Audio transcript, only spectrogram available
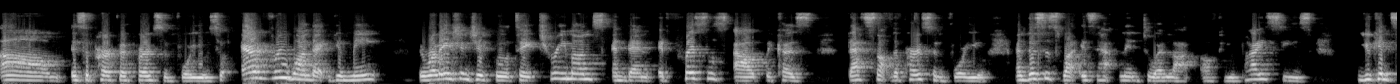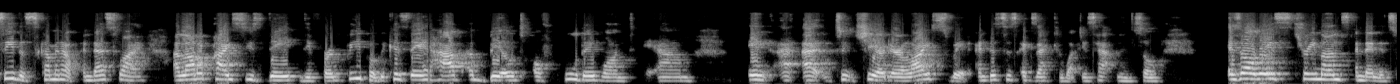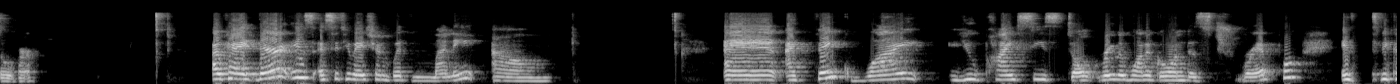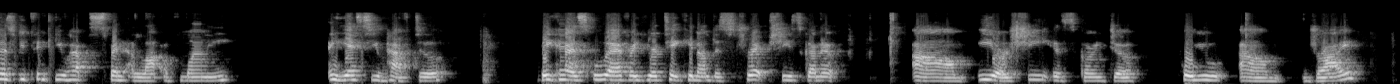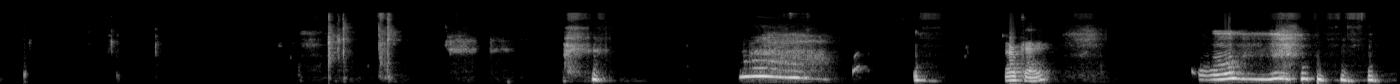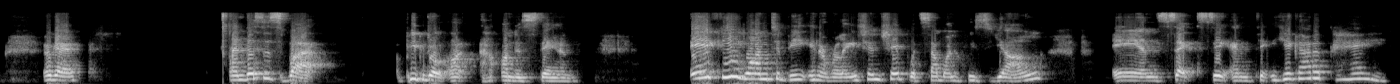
um, is perfect person for you. So everyone that you meet, the relationship will take three months and then it frizzles out because that's not the person for you. And this is what is happening to a lot of you Pisces. You can see this coming up. And that's why a lot of Pisces date different people because they have a build of who they want um, in uh, uh, to share their lives with. And this is exactly what is happening. So it's always three months and then it's over. Okay, there is a situation with money. Um, and I think why you Pisces don't really want to go on this trip, it's because you think you have to spend a lot of money. And yes, you have to. Because whoever you're taking on this trip, she's going to, um, he or she is going to pull you um, dry. Okay. Mm-hmm. okay. And this is what people don't understand. If you want to be in a relationship with someone who's young and sexy and you gotta pay.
